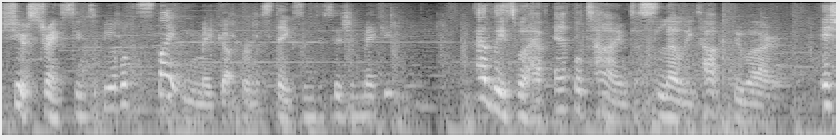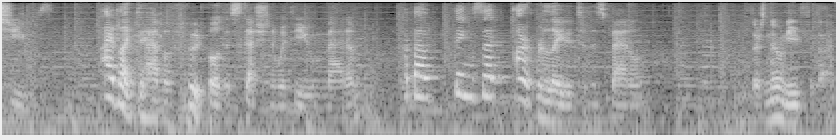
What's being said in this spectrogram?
Sheer strength seems to be able to slightly make up for mistakes in decision making. At least we'll have ample time to slowly talk through our issues. I'd like to have a fruitful discussion with you, madam, about things that aren't related to this battle. There's no need for that.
